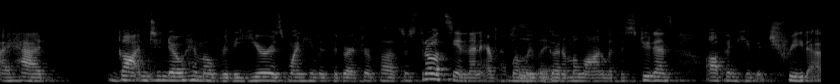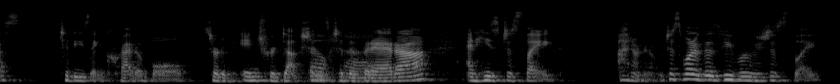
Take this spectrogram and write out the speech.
I had gotten to know him over the years when he was the director of Palazzo Strozzi, and then ev- when we would go to Milan with the students, often he would treat us to these incredible sort of introductions Oh, to the. Brera, and he's just like, I don't know, just one of those people who's just like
